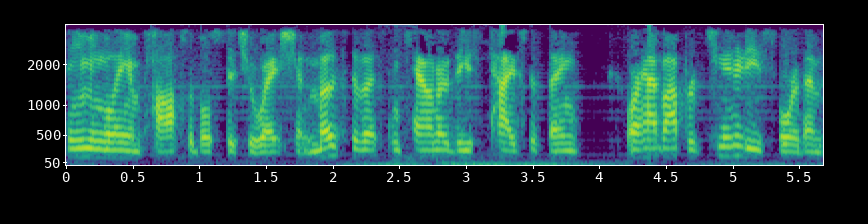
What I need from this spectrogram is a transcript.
seemingly impossible situation. Most of us encounter these types of things or have opportunities for them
